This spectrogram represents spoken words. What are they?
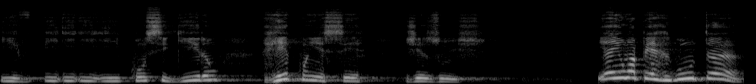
e, e, e, e conseguiram reconhecer Jesus. E aí uma pergunta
